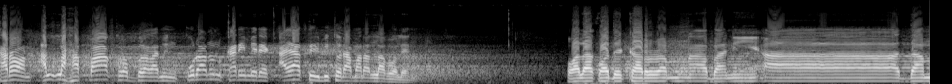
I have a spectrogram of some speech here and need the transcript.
কারণ আল্লাহ পাক রব্বুল আলামিন কোরআনুল কারিমের এক আয়াতের ভিতরে আমার আল্লাহ বলেন কাররামনা বানি আদম।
